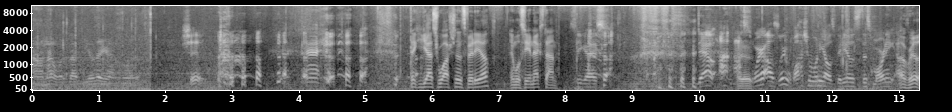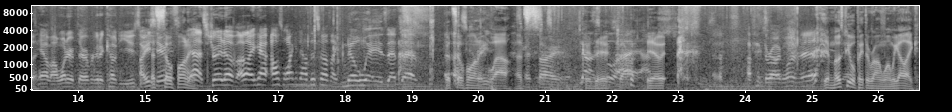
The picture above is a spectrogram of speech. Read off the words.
I don't know. What about the other envelope? Shit. Thank you guys for watching this video, and we'll see you next time. See you guys. Damn, I, I swear I was literally watching one of y'all's videos this morning. I Oh, was like, really? Damn, I wonder if they're ever gonna come to use Are you That's so funny. Yeah, straight up. I like I was walking down this way. I was like, no way, is that them? That's, so funny. Wow, that's Sorry, No, it's cool. I, I, Yeah, we- I picked the wrong one, man. yeah. Most people pick the wrong one. We got like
